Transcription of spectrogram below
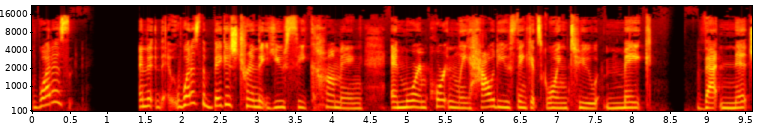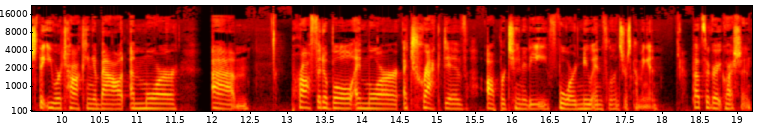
what is and what is the biggest trend that you see coming and more importantly how do you think it's going to make that niche that you were talking about a more um, profitable a more attractive opportunity for new influencers coming in that's a great question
